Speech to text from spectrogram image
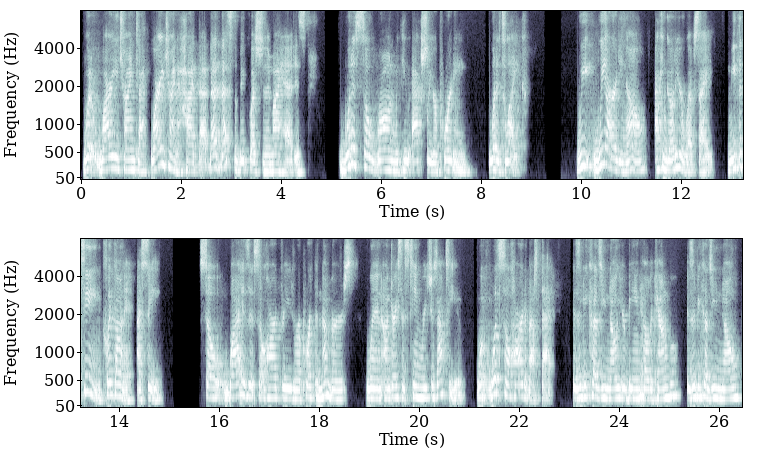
What, why are you trying to why are you trying to hide that? That that's the big question in my head is what is so wrong with you actually reporting what it's like? We we already know. I can go to your website, meet the team, click on it, I see. So why is it so hard for you to report the numbers when andres's team reaches out to you? What, what's so hard about that? Is it because you know you're being held accountable? Is it because you know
